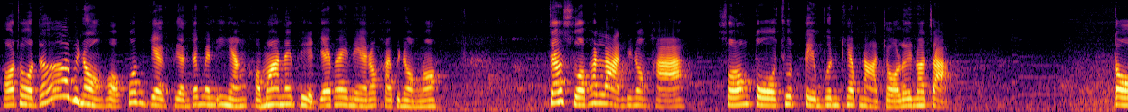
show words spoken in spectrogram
ขอโทษเด้อพี่น้องขอความแจ้งเตือนตั้งเป็นอีหยังเขามาในเพจยายไพ่แน่เนาะค่ะพี่น้องเนาะเจ้าสัวพันล้านพี่น้องคะสองตัวชุดเต็มเพิ่นแคบหน้าจอเลยเนาะจ้ะ ต่อ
